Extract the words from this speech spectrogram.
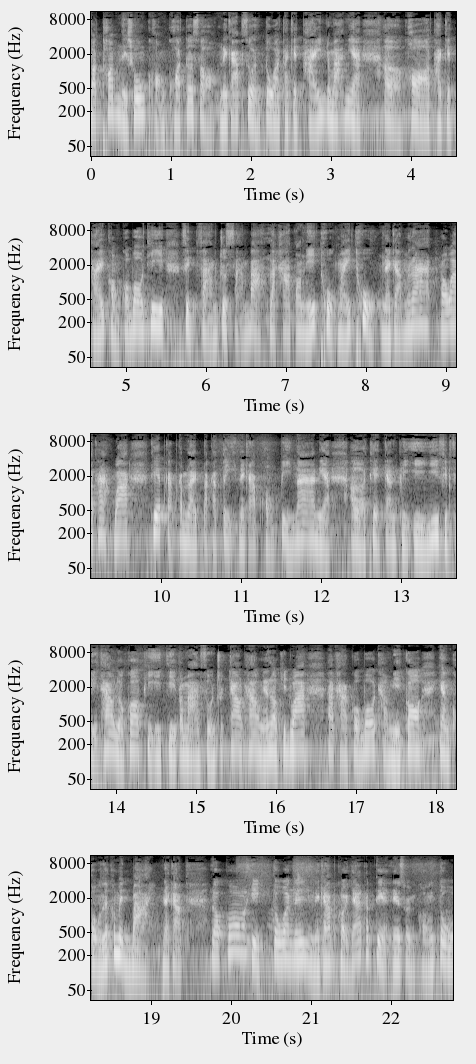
bottom ในช่วงของ quarter 2นะครับส่วนตัว Target Price นมะเนี่ยเอ่อคอ Target Price ของ global ที่ 13.3 บาท ราคาตอนนี้ถูกไหมถูกนะครับเพราะว่าถ้าว่าเทียบกับกำไรปกตินะครับของปีหน้าเนี่ยเอ่อเทรดกัน PE 24 เท่า แล้วก็ PEG ประมาณ 0.9 เท่า งั้นเราคิดว่าราคาโกลบอลแถวนี้ก็ยังคงแล้วก็เป็นบายนะครับ แล้วก็อีกตัวหนึ่งนะครับ ขออนุญาตอัปเดตในส่วนของตัว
